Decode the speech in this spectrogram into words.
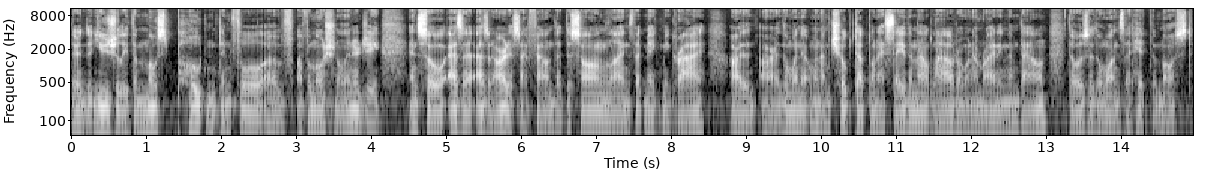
They're the, usually the most potent and full of, of emotional energy. And so, as a as an artist, I've found that the song lines that make me cry are are the when when I'm choked up when I say them out loud or when I'm writing them down. Those are the ones that hit the most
